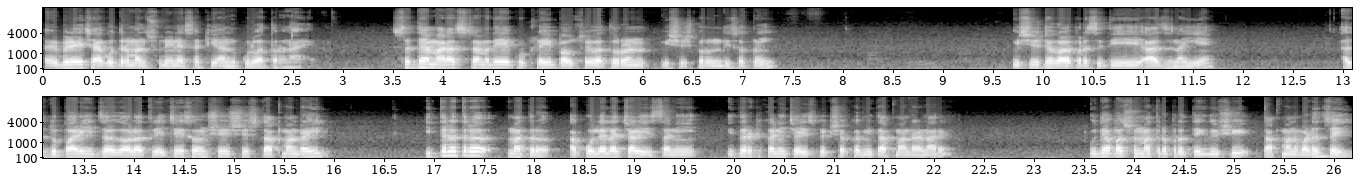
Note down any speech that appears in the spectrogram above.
वेळेच्या अगोदर मान्सून येण्यासाठी अनुकूल वातावरण आहे. सध्या महाराष्ट्रामध्ये कुठलंही पावसाळी वातावरण विशेष करून दिसत नाही. विशेष ढगाळ परिस्थितीही आज नाही आहे आज दुपारी जळगावला त्रेचाळीस अंश तापमान राहील. इतरत्र मात्र अकोल्याला चाळीस आणि इतर ठिकाणी चाळीसपेक्षा कमी तापमान राहणार? आहे उद्यापासून मात्र प्रत्येक दिवशी तापमान वाढत जाईल.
